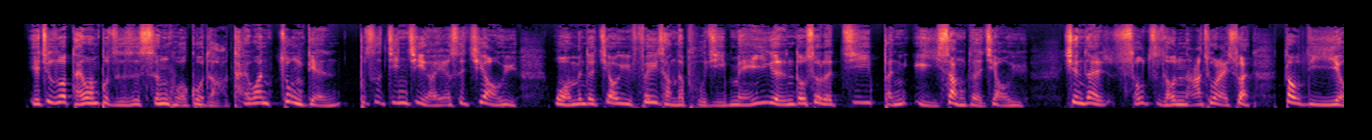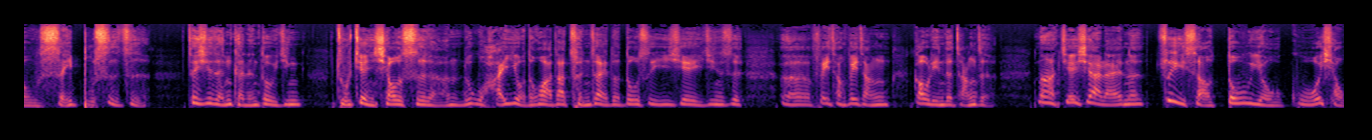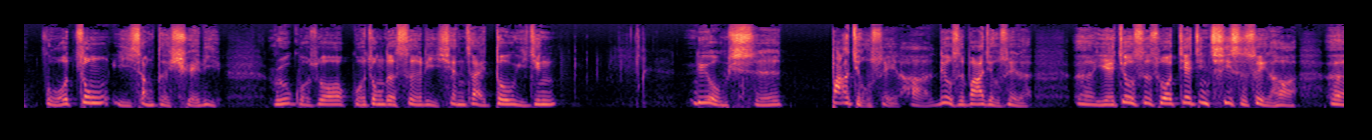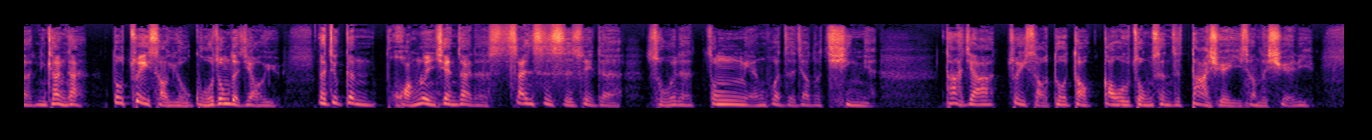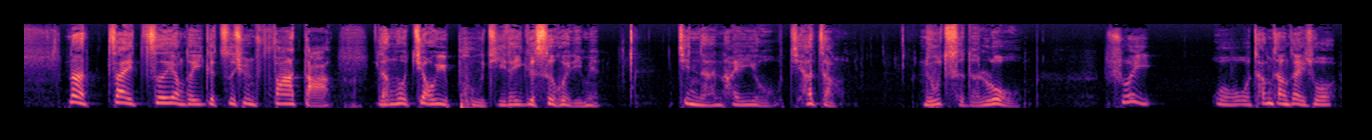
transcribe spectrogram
也就是说，台湾不只是生活过得好，台湾重点是经济而已，而是教育。我们的教育非常的普及，每一个人都受了基本以上的教育。现在手指头拿出来算，到底有谁不识字？这些人可能都已经逐渐消失了。如果还有的话，他存在的都是一些已经是呃非常非常高龄的长者。那接下来呢？最少都有国小、国中以上的学历。如果说国中的设立现在都已经六十八九岁了哈，六十八九岁了，呃，也就是说接近七十岁了哈。呃，你看看，都最少有国中的教育，那就更遑论现在的三四十岁的所谓的中年或者叫做青年，大家最少都到高中甚至大学以上的学历。那在这样的一个资讯发达，然后教育普及的一个社会里面，竟然还有家长如此的落伍，所以，我我常常在说，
